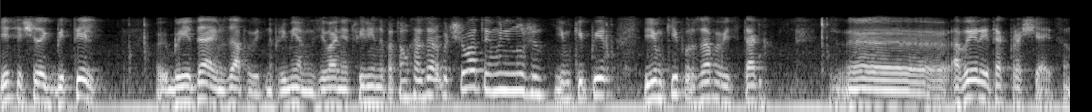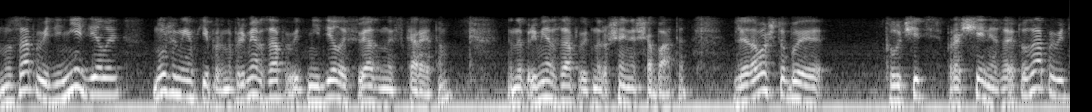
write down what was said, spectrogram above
Если человек бетель, боедаем заповедь, например, надевание твилина, потом хазар бачува, то ему не нужен Йом-Кипр, Йом-Кипр заповедь так э, Авейра и так прощается. Но заповеди не делай, нужен им Кипр. Например, заповедь не делай, связанный с каретом. Например, заповедь нарушения шаббата. Для того, чтобы получить прощение за эту заповедь,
